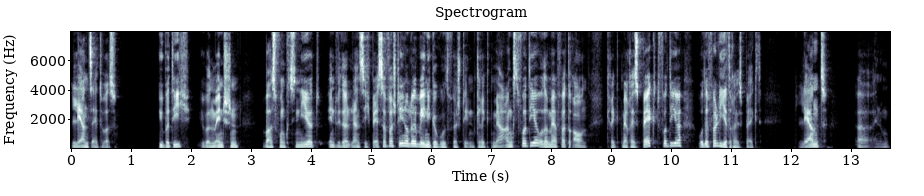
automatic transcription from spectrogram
lernt etwas. Über dich, über den Menschen, was funktioniert. Entweder lernst dich besser verstehen oder weniger gut verstehen. Kriegt mehr Angst vor dir oder mehr Vertrauen. Kriegt mehr Respekt vor dir oder verliert Respekt. Lernt äh, einem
